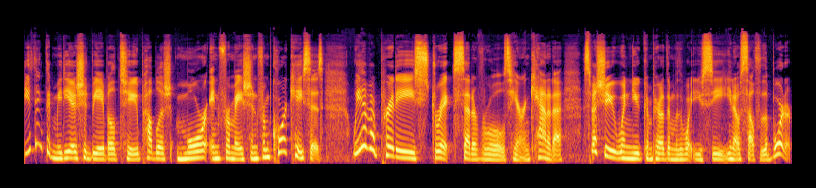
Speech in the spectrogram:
Do you think the media should be able to publish more information from court cases? We have a pretty strict set of rules here in Canada, especially when you compare them with what you see, you know, south of the border.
